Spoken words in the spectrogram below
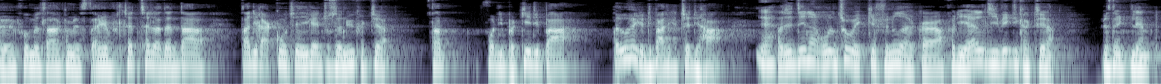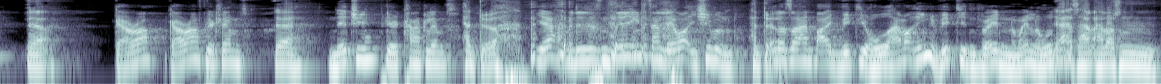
øh, Fullmetal Alchemist, og jeg kan fortælle dig, at den, der, der er de ret gode til ikke at introducere nye karakterer. Der får de, giver de bare, der udvikler de bare de karakterer, de har. Ja. Og det er det, Naruto ikke kan finde ud af at gøre, fordi alle de vigtige karakterer bliver sådan ikke glemt. Ja. Gara, Gara bliver glemt. Ja. Neji bliver kan glemt. Han dør. Ja, men det er, sådan, det er det eneste, han laver i Shippuden. Han dør. Ellers så er han bare ikke vigtig overhovedet. Han var rimelig vigtig i den, den normale Naruto. Ja, altså han, han var sådan...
